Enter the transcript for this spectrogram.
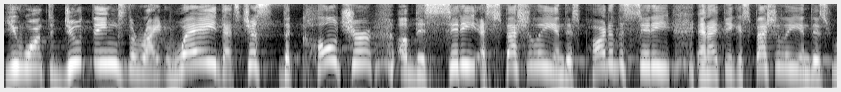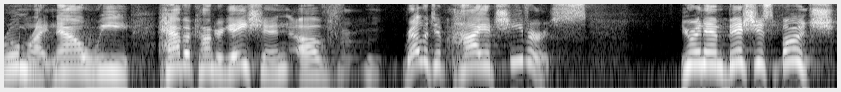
you want to do things the right way. That's just the culture of this city, especially in this part of the city. And I think, especially in this room right now, we have a congregation of relative high achievers. You're an ambitious bunch.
